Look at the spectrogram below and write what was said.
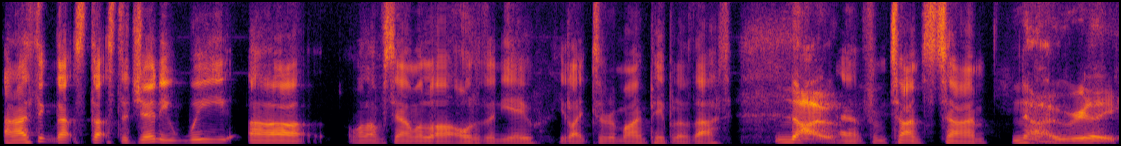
and I think that's that's the journey. We are well, obviously, I'm a lot older than you. You like to remind people of that No. uh, from time to time. No, really.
